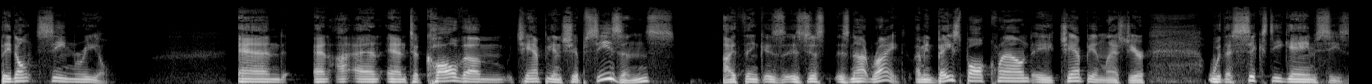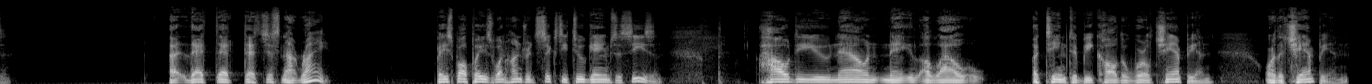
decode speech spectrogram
They don't seem real. And and and and to call them championship seasons, I think is is just is not right. I mean, baseball crowned a champion last year with a 60 game season. Uh, that that that's just not right. Baseball plays 162 games a season. How do you now na- allow a team to be called a world champion or the champion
